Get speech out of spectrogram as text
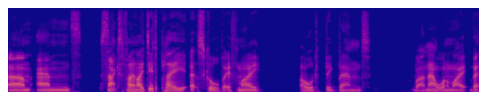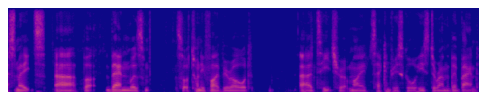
Um, and saxophone, I did play at school, but if my old big band, well, now one of my best mates, uh, but then was sort of 25 year old uh, teacher at my secondary school. He used to run the big band,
